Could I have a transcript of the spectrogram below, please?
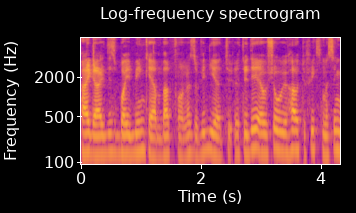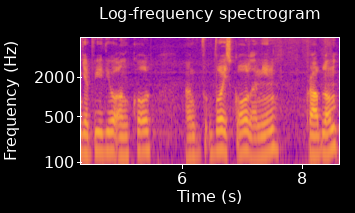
Hi guys, this is Boy Binky. I'm back for another video. To, uh, today I'll show you how to fix messenger video and call and voice call. I mean problem.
